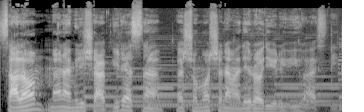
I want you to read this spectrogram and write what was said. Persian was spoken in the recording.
سلام من امیر شبگیر هستم و شما شنونده رادیو ریویو هستید.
